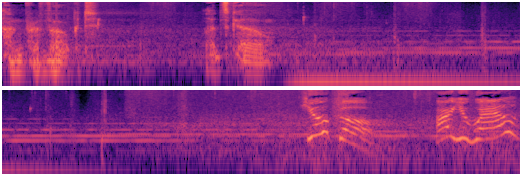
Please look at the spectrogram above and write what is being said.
unprovoked. Let's go. Hugo! Are you well?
